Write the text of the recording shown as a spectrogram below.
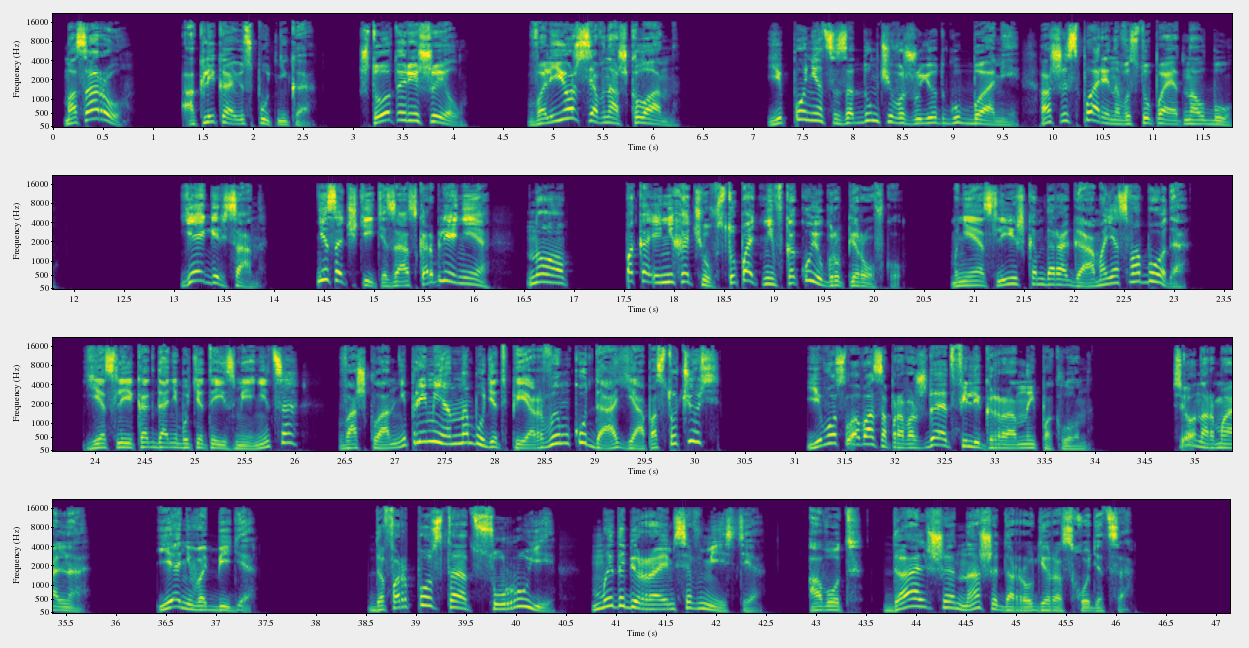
«Масару!» — окликаю спутника. «Что ты решил? Вольешься в наш клан?» Японец задумчиво жует губами, аж испарина выступает на лбу. «Егерь-сан, не сочтите за оскорбление, но пока я не хочу вступать ни в какую группировку. Мне слишком дорога моя свобода. Если когда-нибудь это изменится, ваш клан непременно будет первым, куда я постучусь». Его слова сопровождает филигранный поклон. «Все нормально. Я не в обиде». До форпоста от Суруи мы добираемся вместе. А вот Дальше наши дороги расходятся.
